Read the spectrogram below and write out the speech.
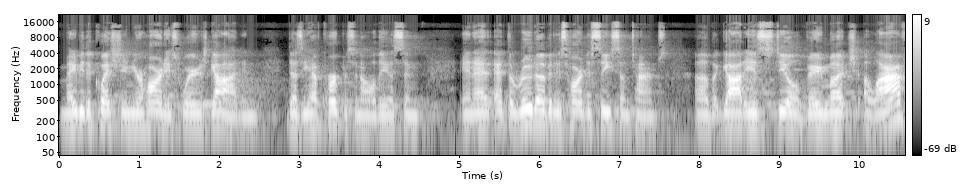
maybe the question in your heart is, where is God? And does he have purpose in all this? And, and at, at the root of it is hard to see sometimes. Uh, but God is still very much alive,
